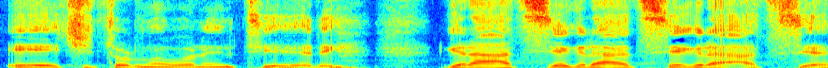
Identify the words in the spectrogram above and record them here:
e ci torno volentieri. Grazie, grazie, grazie.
